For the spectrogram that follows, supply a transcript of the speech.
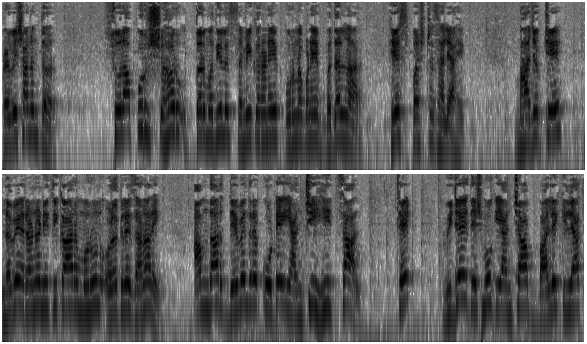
प्रवेशानंतर सोलापूर शहर उत्तरमधील समीकरणे पूर्णपणे बदलणार हे स्पष्ट झाले आहे. भाजपचे नवे रणनीतिकार म्हणून ओळखले जाणारे आमदार देवेंद्र कोटे यांची ही चाल थेट विजय देशमुख यांच्या बालेकिल्ल्यात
